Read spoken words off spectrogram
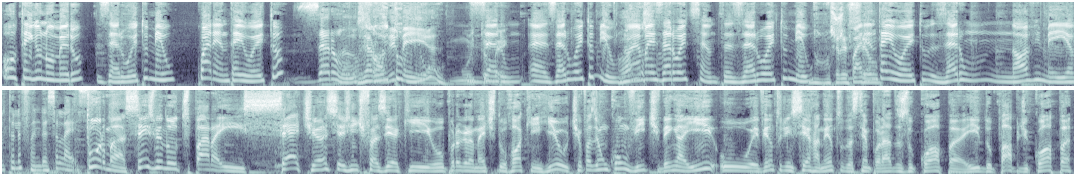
ou tem o número 08000 48 01 08 mil? Muito 01, bem. é 08 mil, não é mais só. 0800, é 08 mil. Nossa, cresceu. 48 0196 é o telefone da Celeste. Turma, seis minutos para as sete. Antes de a gente fazer aqui o programete do Rock in Rio, deixa eu fazer um convite. Vem aí o evento de encerramento das temporadas do Copa e do Papo de Copa.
